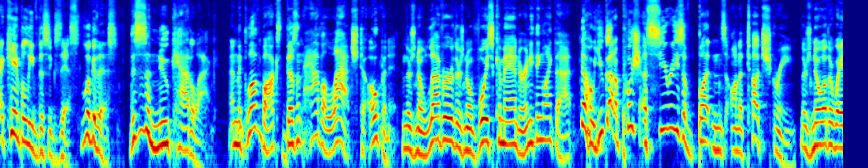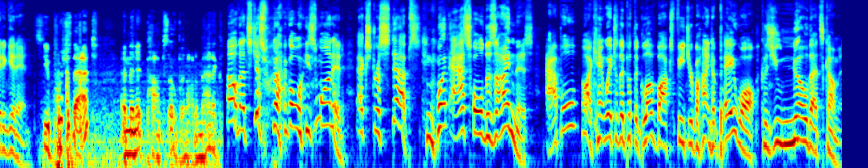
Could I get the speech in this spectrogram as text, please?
I can't believe this exists. Look at this. This is a new Cadillac. And the glove box doesn't have a latch to open it. And there's no lever, there's no voice command or anything like that. No, you gotta push a series of buttons on a touchscreen. There's no other way to get in. So you push that, and then it pops open automatically. Oh, that's just what I've always wanted. Extra steps. What asshole designed this? Apple? Oh, I can't wait till they put the glove box feature behind a paywall, because you know that's coming.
